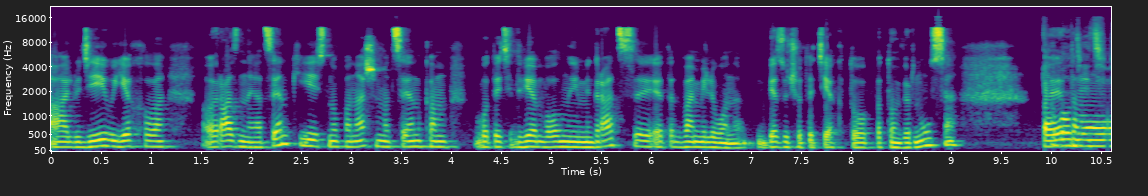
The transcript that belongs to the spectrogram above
а людей уехало, э, разные оценки есть, но по нашим оценкам вот эти две волны иммиграции — это 2 миллиона, без учета тех, кто потом вернулся. Поэтому, Обалдеть.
